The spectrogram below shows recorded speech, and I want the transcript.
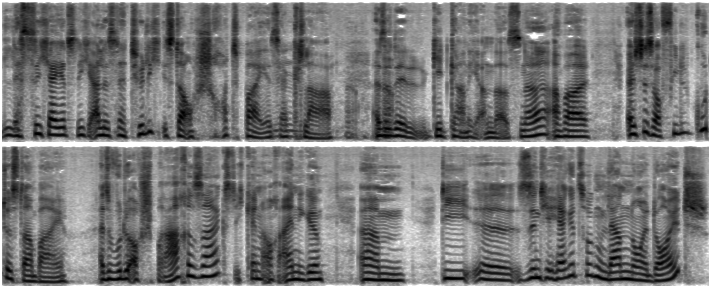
lässt sich ja jetzt nicht alles. Natürlich ist da auch Schrott bei, ist ja klar. Also der geht gar nicht anders, ne? Aber es ist auch viel Gutes dabei. Also wo du auch Sprache sagst, ich kenne auch einige, ähm, die äh, sind hierher gezogen, lernen neu Deutsch.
